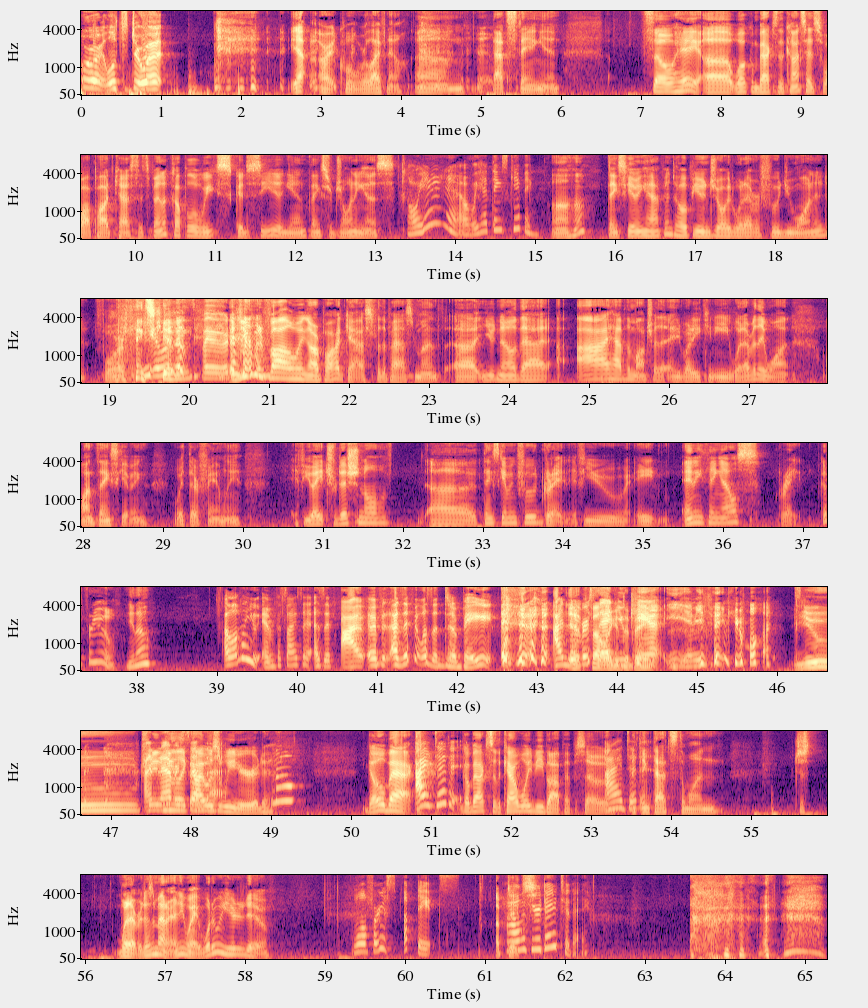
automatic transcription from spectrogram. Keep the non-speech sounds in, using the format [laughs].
All right, let's do it. [laughs] yeah. All right. Cool. We're live now. Um, that's staying in. So hey, uh, welcome back to the Content Swap podcast. It's been a couple of weeks. Good to see you again. Thanks for joining us. Oh yeah, we had Thanksgiving. Uh huh. Thanksgiving happened. Hope you enjoyed whatever food you wanted for [laughs] [laughs] Thanksgiving. food. if you've been following our podcast for the past month, uh, you know that I have the mantra that anybody can eat whatever they want on Thanksgiving with their family. If you ate traditional uh, Thanksgiving food, great. If you ate anything else, great. Good for you. You know. I love that you emphasize it as if I, if, as if it was a debate. [laughs] I never said like you debate. can't eat anything [laughs] you want. You [laughs] treated me like I was that. weird. No, Go back. I did it. Go back to the Cowboy Bebop episode. I did. I think that's the one. Just whatever. It doesn't matter. Anyway, what are we here to do? Well, first updates. Updates. How was your day today? [laughs]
